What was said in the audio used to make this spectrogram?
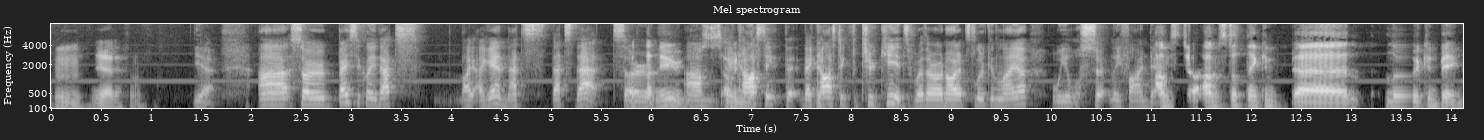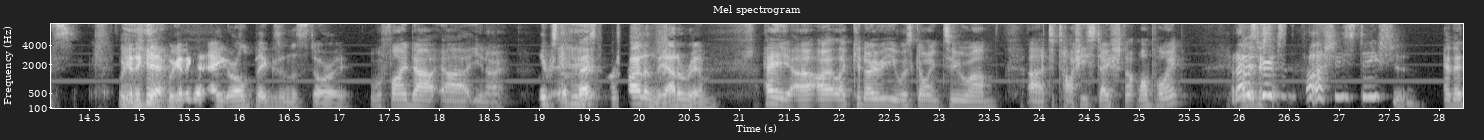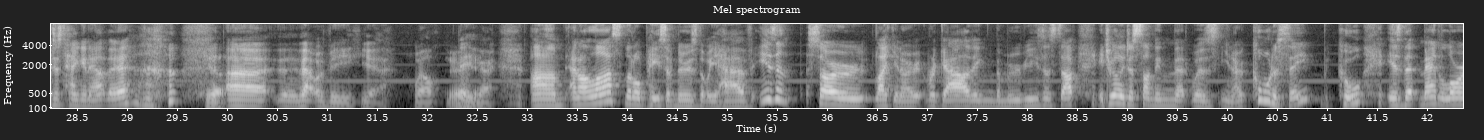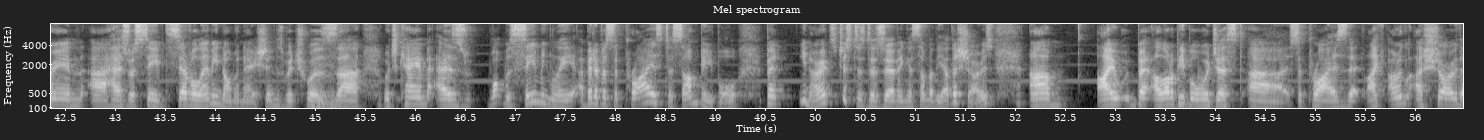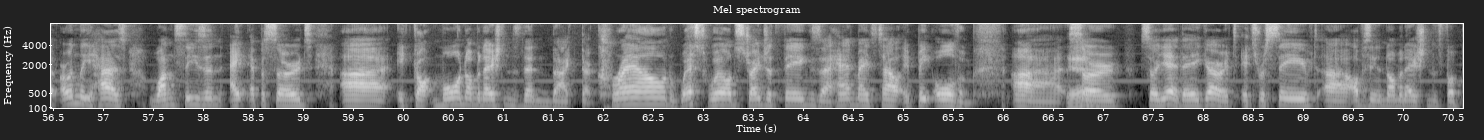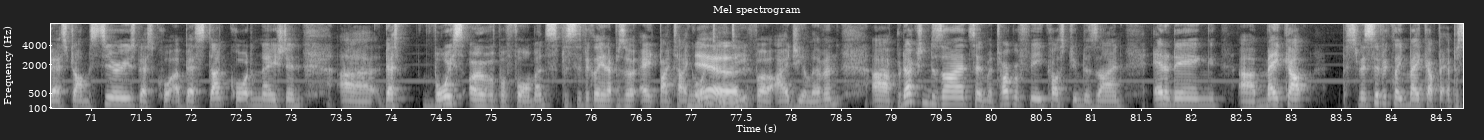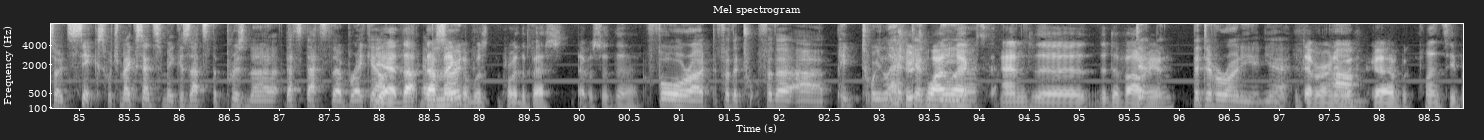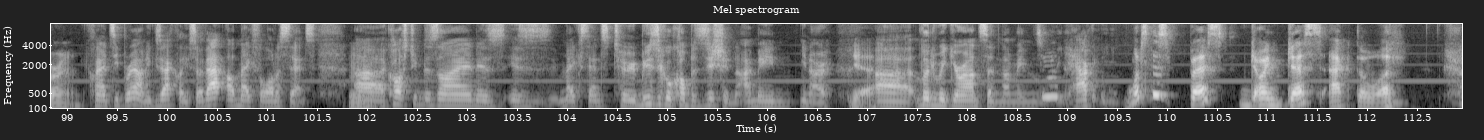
Hmm. yeah, definitely. Yeah. Uh, so basically, that's like again, that's that's that. So that news. Um, they're mean, casting they're they're casting for two kids. Whether or not it's Luke and Leia, we will certainly find out. I'm still I'm still thinking uh Luke and Biggs. We're gonna Yeah. get we're gonna get eight year old Biggs in the story. we'll find out. Uh, you know, Luke's the best Bush Island, the Outer Rim. hey, uh, I, like Kenobi was going to um uh, to Tosche Station at one point, But I was they're going to the Tosche station. And they're just hanging out there. Yeah. Uh, that would be yeah. Well, Yeah, there you yeah. go. Um, and our last little piece of news that we have isn't so like you know regarding the movies and stuff. It's really just something that was you know cool to see. Cool is that Mandalorian uh, has received several Emmy nominations, which was uh, which came as what was seemingly a bit of a surprise to some people, but you know it's just as deserving as some of the other shows. Um, I but a lot of people were just uh, surprised that like only, a show that only has one season, eight episodes, uh, it got more nominations than like The Crown, Westworld, Stranger Things, uh, Handmaid's Tale. It beat all of them. Uh, Yeah. So so yeah, there you go. It's it's received uh, obviously the nominations for best drama series, best co- uh, best stunt coordination, uh, best voiceover performance, specifically in episode eight by Taika Yeah. Waititi for IG Eleven, uh, production design, cinematography, costume design, editing, uh, makeup. Specifically, makeup for episode six, which makes sense for me because that's the prisoner. That's that's the breakout. yeah, that that episode makeup was probably the best episode there. for uh, for the tw- for the uh, pink Twi'lek True and Twi'lek and the the the, uh, Devaronian. the, the Devaronian, yeah. The Devaronian Um, with, uh, with Clancy Brown. Clancy Brown, exactly. So that uh, makes a lot of sense. Uh, costume design is is makes sense too. Musical composition. I mean, you know, Yeah. uh, Ludwig Göransson. I mean, how? What's this best going guest actor one?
